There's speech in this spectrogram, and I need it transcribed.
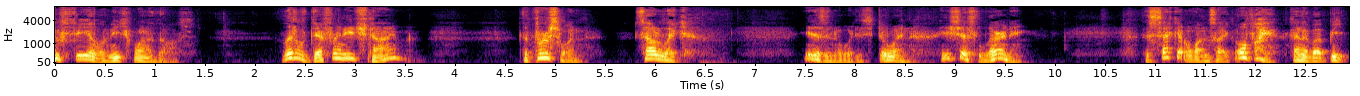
You feel on each one of those? A little different each time? The first one sounded like he doesn't know what he's doing. He's just learning. The second one's like, oh boy, kind of a beat.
